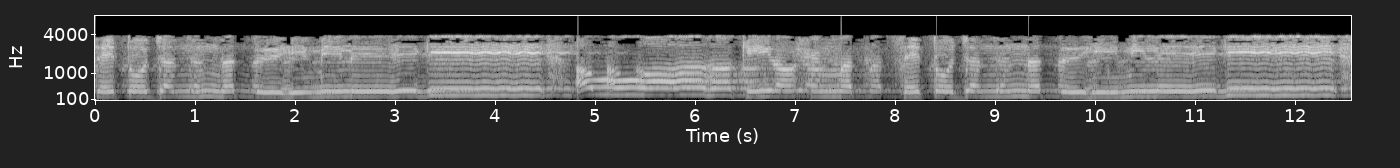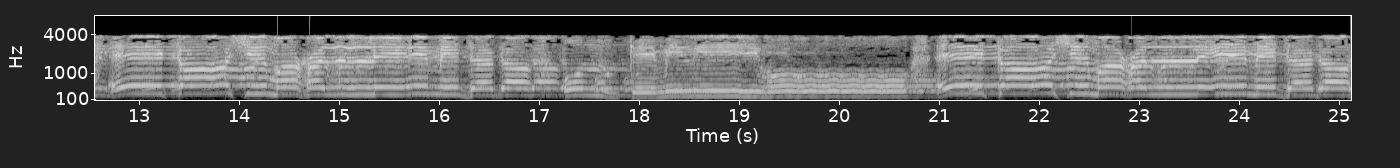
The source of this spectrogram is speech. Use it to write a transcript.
سے تو جنت ہی ملے گی۔ اللہ کی رحمت سے تو جنت ہی ملے گی۔ ایک کاش محلے میں جگہ ان کے ملی ہو۔ ایک کاش محلے میں جگہ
